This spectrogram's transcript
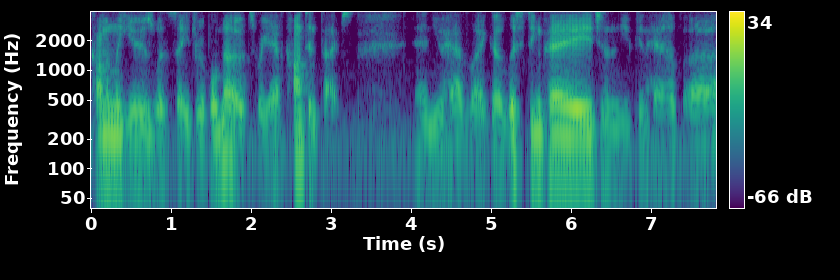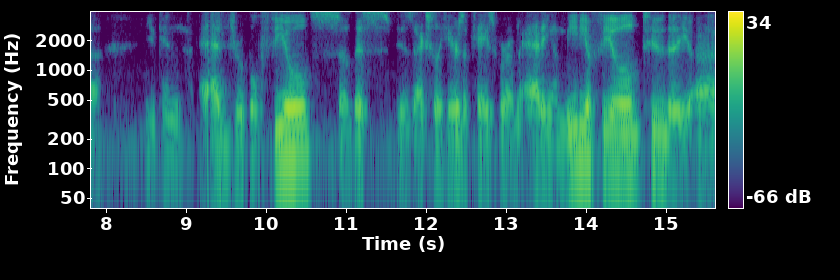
commonly used with say Drupal nodes where you have content types and you have like a listing page and you can have uh, you can add Drupal fields. So this is actually, here's a case where I'm adding a media field to the uh,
